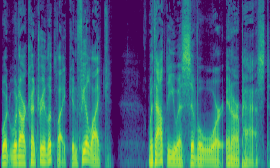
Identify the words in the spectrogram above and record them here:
What would our country look like and feel like without the U.S. Civil War in our past,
